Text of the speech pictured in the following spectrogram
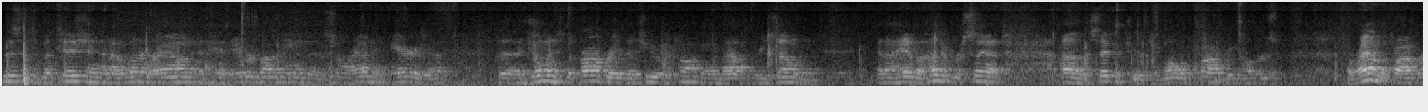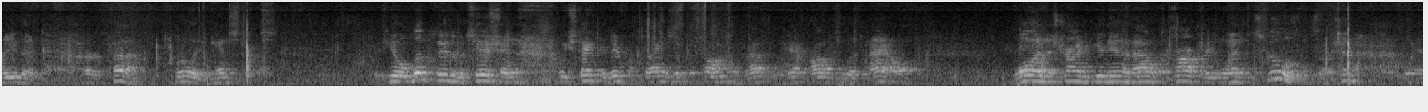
This is a petition that I went around and had everybody in the surrounding area that adjoins the property that you were talking about rezoning. And I have 100% uh, the signatures of all the property owners around the property that are kind of really against us. If you'll look through the petition, we state the different things that we're talking about that we have problems with now. One is trying to get in and out of the property when the school's in session, when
